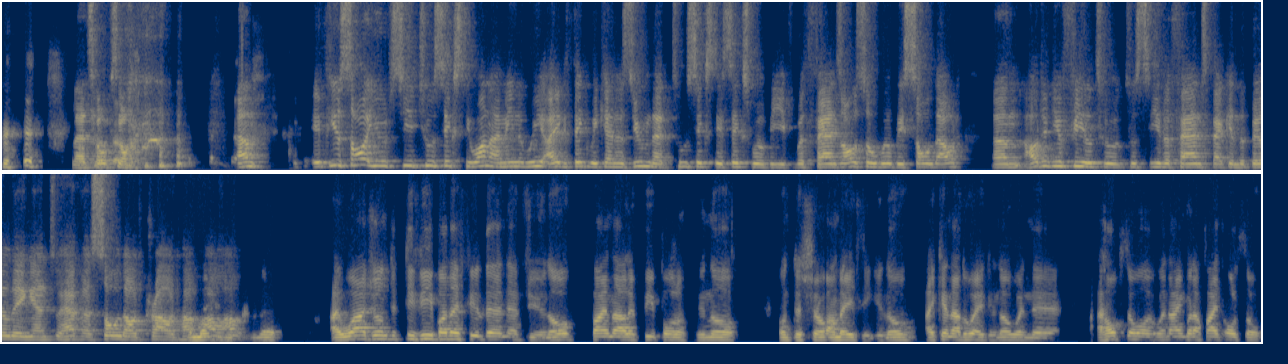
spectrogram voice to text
Let's hope so. um, if you saw UFC 261, I mean, we I think we can assume that 266 will be with fans also will be sold out Um, how did you feel to to see the fans back in the building and to have a sold out crowd? How, how, how... I watch on the TV, but I feel the energy. You know, finally people, you know, on the show, amazing. You know, I cannot wait. You know, when uh, I hope so. When I'm gonna fight, also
